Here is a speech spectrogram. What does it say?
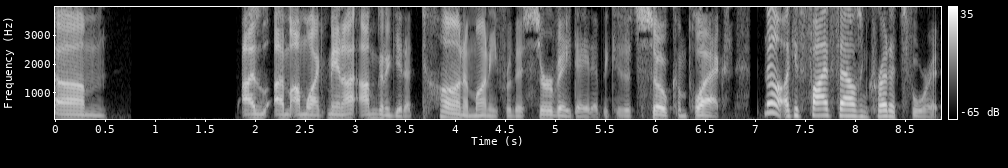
um, I I'm, I'm like, man, I, I'm gonna get a ton of money for this survey data because it's so complex. No, I get five thousand credits for it.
